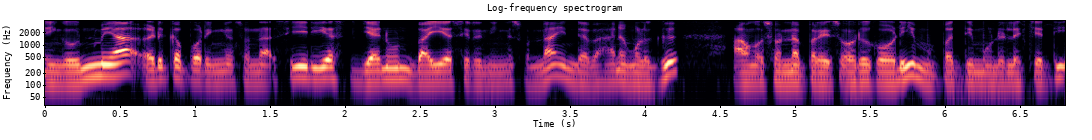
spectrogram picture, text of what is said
நீங்கள் உண்மையாக எடுக்க போகிறீங்கன்னு சொன்னால் சீரியஸ் ஜெனூன் பையஸ் இருந்தீங்க சொன்னால் இந்த வேன் உங்களுக்கு அவங்க சொன்ன ப்ரைஸ் ஒரு கோடி முப்பத்தி மூணு லட்சத்தி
